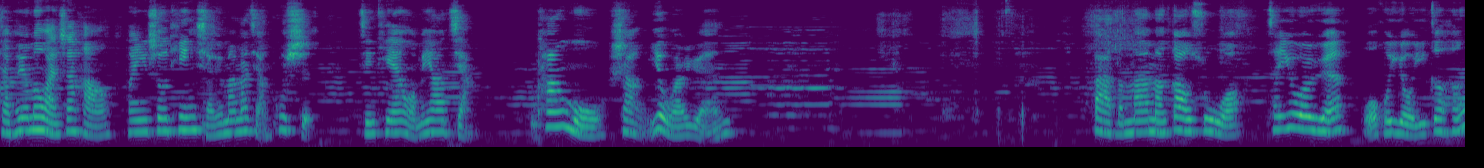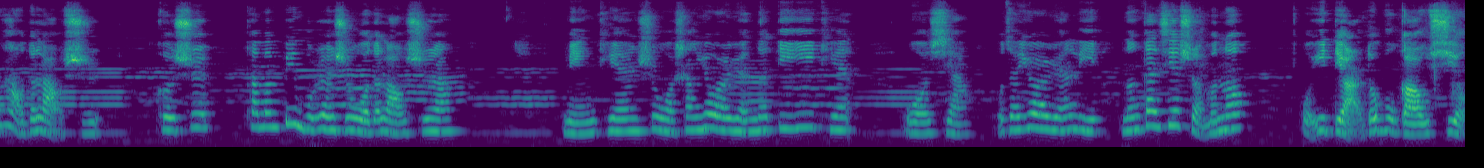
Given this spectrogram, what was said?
小朋友们晚上好，欢迎收听小月妈妈讲故事。今天我们要讲汤姆上幼儿园。爸爸妈妈告诉我在幼儿园我会有一个很好的老师，可是他们并不认识我的老师啊。明天是我上幼儿园的第一天，我想我在幼儿园里能干些什么呢？我一点儿都不高兴。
